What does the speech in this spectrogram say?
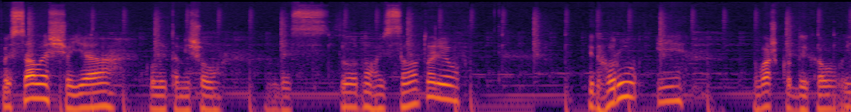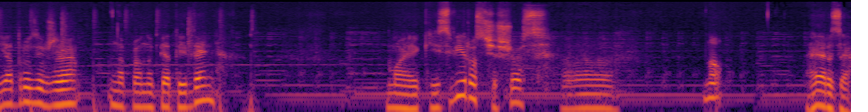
писали, що я, коли там йшов десь до одного із санаторіїв під гору і важко дихав. Я, друзі, вже, напевно, п'ятий день має якийсь вірус чи щось. Е, ну, герзе.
